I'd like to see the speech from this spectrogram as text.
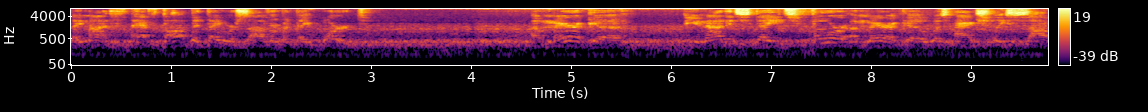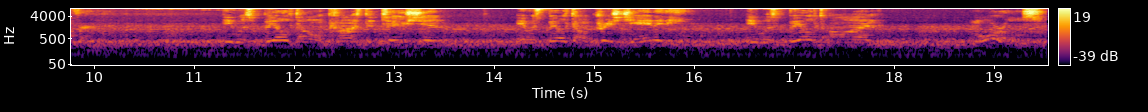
They might have thought that they were sovereign, but they weren't. America, the United States for America, was actually sovereign. It was built on Constitution, it was built on Christianity, it was built on morals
